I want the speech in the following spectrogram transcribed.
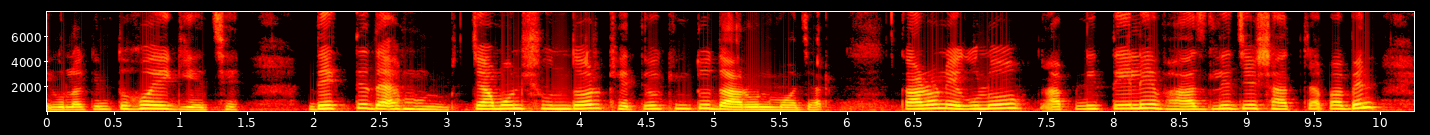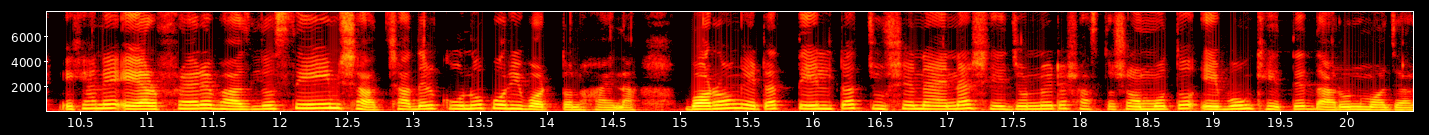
এগুলো কিন্তু হয়ে গিয়েছে। দেখতে যেমন সুন্দর, খেতেও কিন্তু দারুণ মজার। কারণ এগুলো আপনি তেলে ভাজলে যে স্বাদটা পাবেন, এখানে এয়ার ফ্রায়ারে ভাজলেও সেম স্বাদ, স্বাদের কোনো পরিবর্তন হয় না। বরং এটা তেলটা চুষে নেয় না, সেই জন্য এটা স্বাস্থ্যসম্মত এবং খেতে দারুণ মজার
